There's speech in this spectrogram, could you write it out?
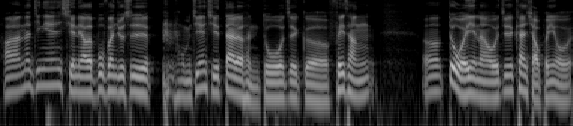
好了，那今天闲聊的部分就是，我们今天其实带了很多这个非常，呃，对我而言呢，我就是看小朋友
